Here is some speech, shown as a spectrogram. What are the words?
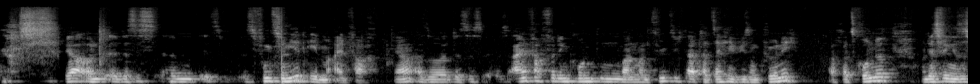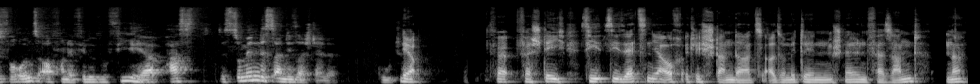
ja, und äh, das ist, ähm, es, es, funktioniert eben einfach. Ja, also das ist, ist einfach für den Kunden. Man, man fühlt sich da tatsächlich wie so ein König, auch als Kunde. Und deswegen ist es für uns auch von der Philosophie her passt das zumindest an dieser Stelle gut. Ja, Ver Verstehe ich. Sie, Sie setzen ja auch wirklich Standards, also mit den schnellen Versand. Ne?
